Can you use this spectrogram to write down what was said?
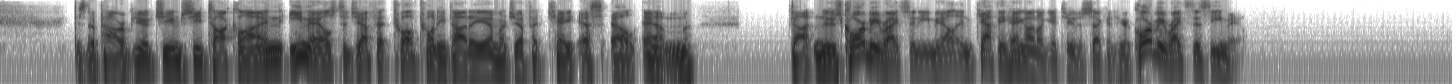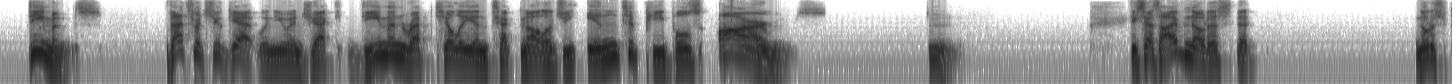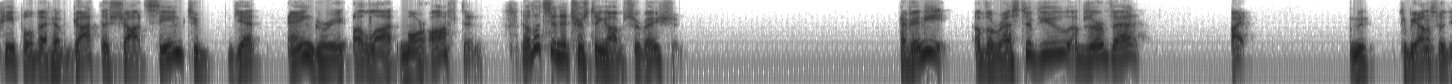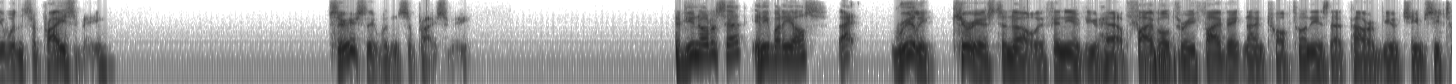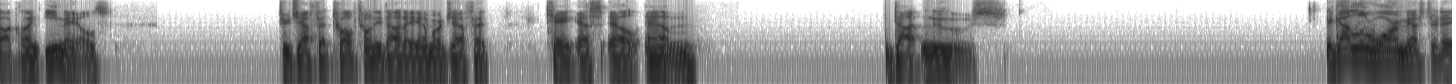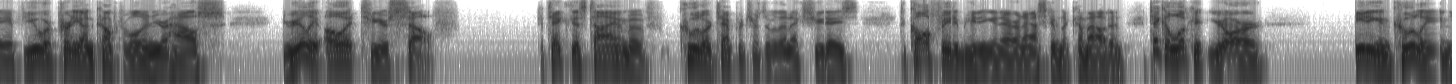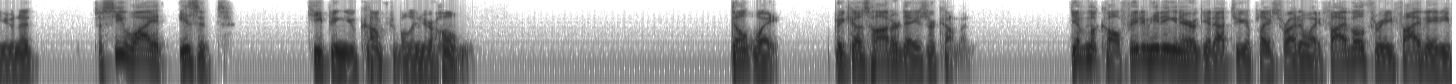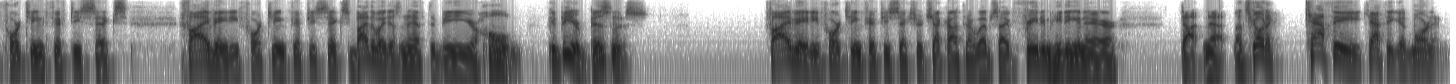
is the Power Buick GMC talk line. Emails to Jeff at 1220.am or Jeff at KSLM. Dot news. Corby writes an email, and Kathy, hang on, I'll get to you in a second here. Corby writes this email. Demons. That's what you get when you inject demon reptilian technology into people's arms. Hmm. He says, I've noticed that noticed people that have got the shot seem to get angry a lot more often. Now that's an interesting observation. Have any of the rest of you observed that? I I mean, to be honest with you, it wouldn't surprise me. Seriously, it wouldn't surprise me. Have you noticed that? Anybody else? I really curious to know if any of you have. 503 589 1220 is that Power Buick GMC talk line. Emails to Jeff at 1220.am or Jeff at KSLM dot news. It got a little warm yesterday. If you were pretty uncomfortable in your house, you really owe it to yourself to take this time of cooler temperatures over the next few days to call Freedom Heating and Air and ask them to come out and take a look at your heating and cooling unit to see why it isn't keeping you comfortable in your home. Don't wait because hotter days are coming. Give them a call. Freedom Heating and Air get out to your place right away. 503 580 1456. 580 1456. By the way, it doesn't have to be your home, it could be your business. 580 1456 or check out their website, freedomheatingandair.net. Let's go to Kathy. Kathy, good morning.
